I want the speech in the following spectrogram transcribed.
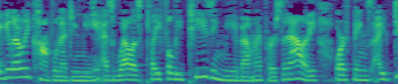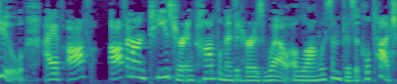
regularly complimenting me as well as playfully teasing me about my personality or things I do. I have off off and on teased her and complimented her as well, along with some physical touch.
